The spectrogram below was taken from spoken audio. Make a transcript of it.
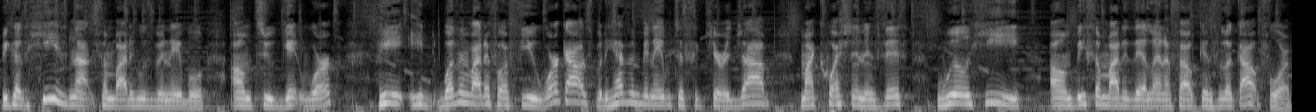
because he's not somebody who's been able um, to get work. He he was invited for a few workouts, but he hasn't been able to secure a job. My question is this: Will he um, be somebody the Atlanta Falcons look out for?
